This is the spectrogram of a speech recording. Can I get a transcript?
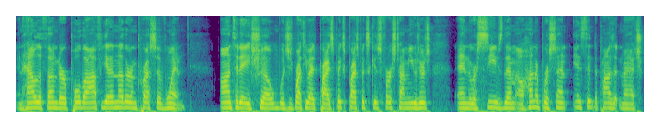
and how the Thunder pulled off yet another impressive win. On today's show, which is brought to you by Prize Picks, Prize Picks gives first time users and receives them a 100% instant deposit match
